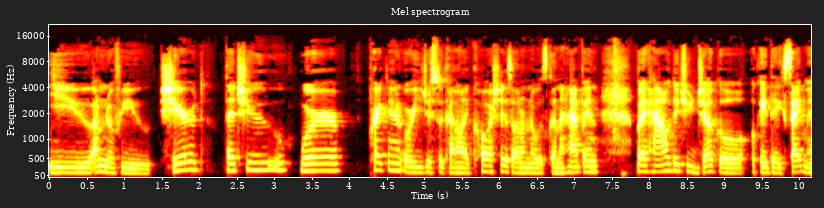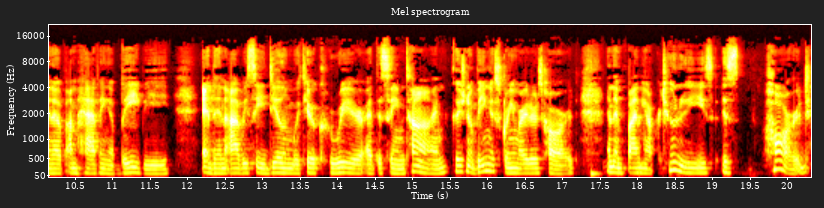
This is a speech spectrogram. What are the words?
You, I don't know if you shared that you were pregnant or you just were kind of like cautious. I don't know what's going to happen. But how did you juggle, okay, the excitement of I'm having a baby and then obviously dealing with your career at the same time? Because, you know, being a screenwriter is hard and then finding opportunities is hard,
